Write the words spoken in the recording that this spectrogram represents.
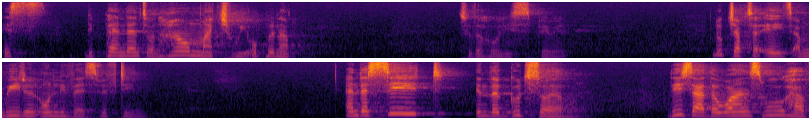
is dependent on how much we open up to the Holy Spirit. Luke chapter 8, I'm reading only verse 15. And the seed in the good soil these are the ones who have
